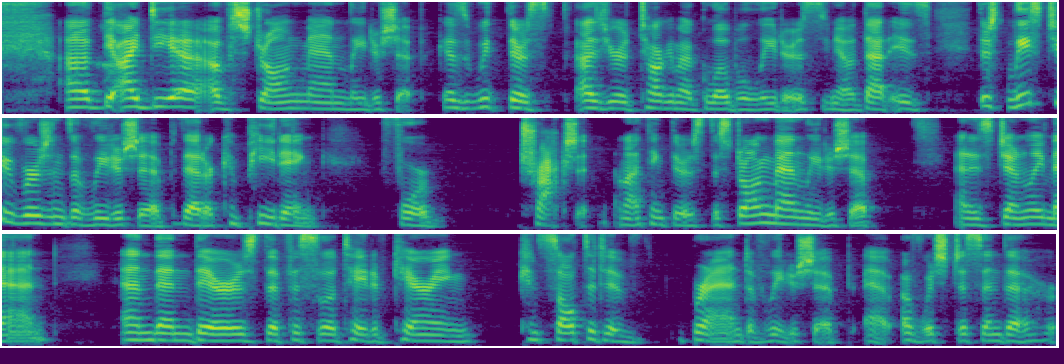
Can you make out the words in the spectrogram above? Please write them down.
uh, the idea of strongman leadership, because there's, as you're talking about global leaders, you know, that is, there's at least two versions of leadership that are competing for traction. And I think there's the strongman leadership, and it's generally man. And then there's the facilitative, caring, consultative brand of leadership, uh, of which Jacinda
